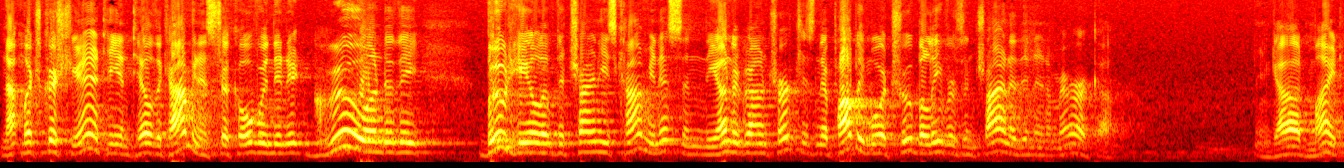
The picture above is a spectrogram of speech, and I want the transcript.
not much Christianity until the communists took over, and then it grew under the boot heel of the Chinese communists and the underground churches, and there are probably more true believers in China than in America. And God might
